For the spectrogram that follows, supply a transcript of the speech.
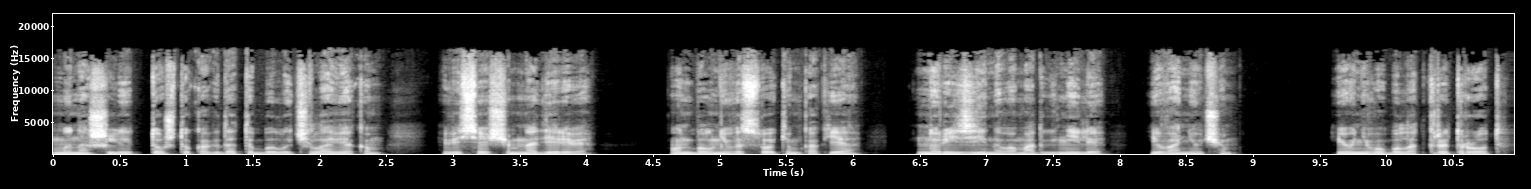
мы нашли то, что когда-то было человеком, висящим на дереве. Он был невысоким, как я, но резиновым от гнили и вонючим. И у него был открыт рот,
